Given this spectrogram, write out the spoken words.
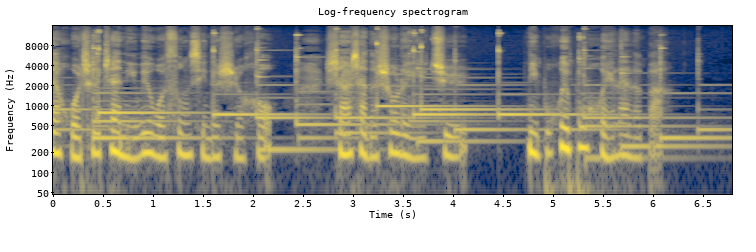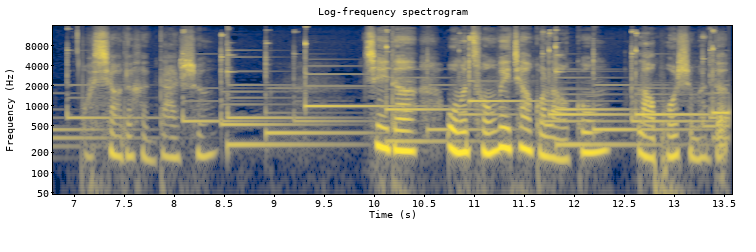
在火车站你为我送行的时候，傻傻的说了一句：“你不会不回来了吧？”我笑得很大声。记得我们从未叫过老公、老婆什么的，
